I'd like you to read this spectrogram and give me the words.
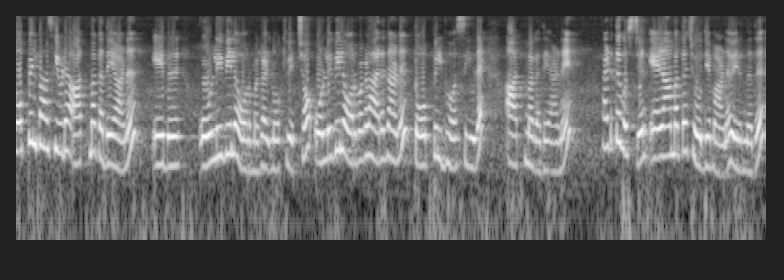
തോപ്പിൽ ഭാസിയുടെ ആത്മകഥയാണ് ഏത്? ഒളിവിലെ ഓർമ്മകൾ. നോക്കി വെച്ചോ. ഒളിവിലെ ഓർമ്മകൾ ആരതാണ്? തോപ്പിൽ ഭാസിയുടെ ആത്മകഥയാണ്. അടുത്ത ക്വസ്റ്റ്യൻ ഏഴാമത്തെ ചോദ്യമാണ് വരുന്നത്.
